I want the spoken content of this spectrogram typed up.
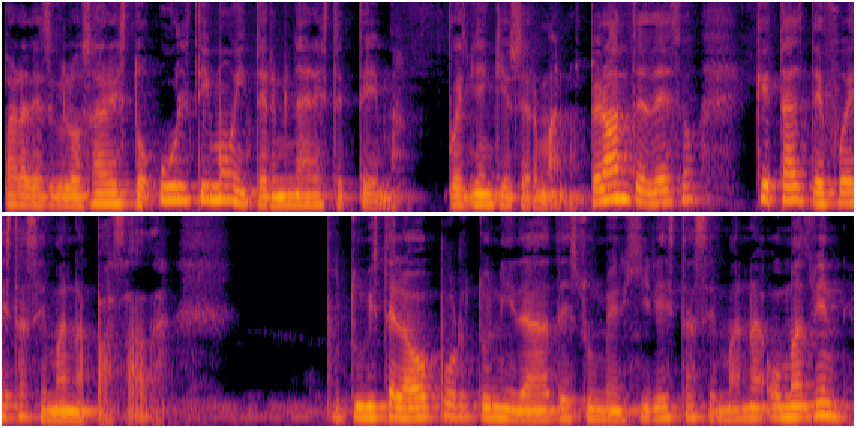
para desglosar esto último y terminar este tema. Pues bien, queridos hermanos, pero antes de eso, ¿qué tal te fue esta semana pasada? ¿Tuviste la oportunidad de sumergir esta semana, o más bien,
